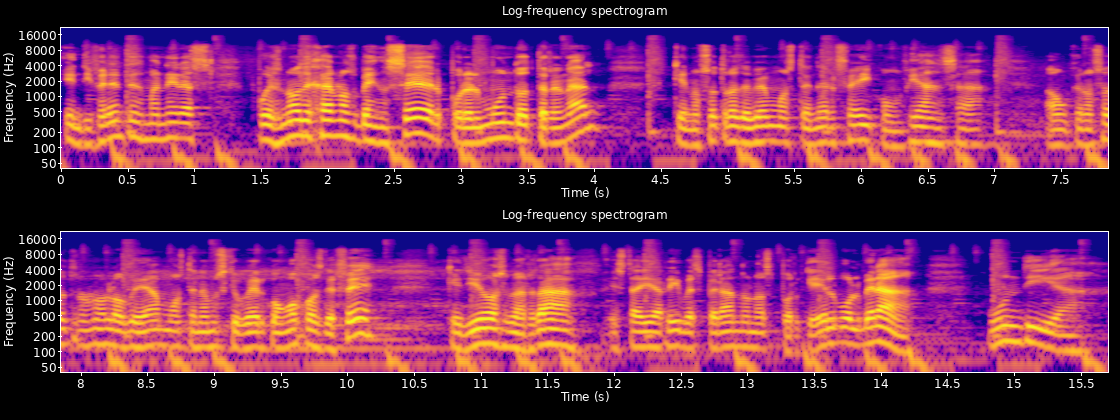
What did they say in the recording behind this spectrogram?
en diferentes maneras, pues no dejarnos vencer por el mundo terrenal, que nosotros debemos tener fe y confianza, aunque nosotros no lo veamos, tenemos que ver con ojos de fe, que Dios, verdad, está ahí arriba esperándonos porque Él volverá un día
